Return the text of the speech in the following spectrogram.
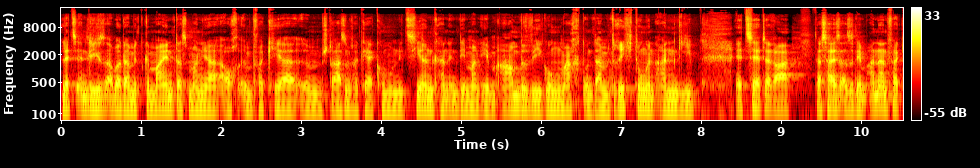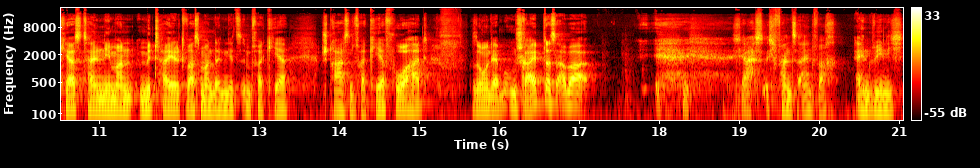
Letztendlich ist aber damit gemeint, dass man ja auch im Verkehr, im Straßenverkehr kommunizieren kann, indem man eben Armbewegungen macht und damit Richtungen angibt, etc. Das heißt also dem anderen Verkehrsteilnehmern mitteilt, was man denn jetzt im Verkehr, im Straßenverkehr vorhat. So, und er umschreibt das aber, ja, ich fand es einfach ein wenig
